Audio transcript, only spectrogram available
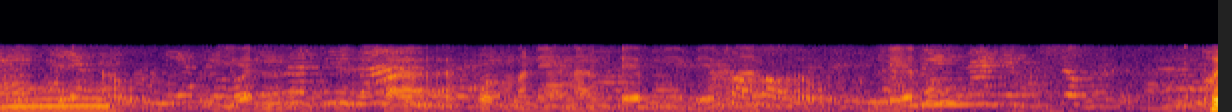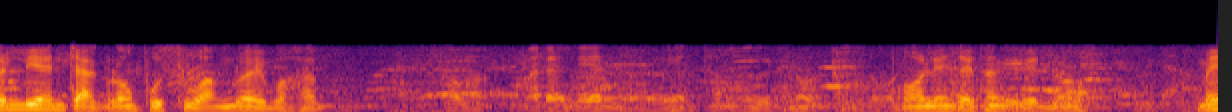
๋อเขาเรียนวิชาอาคมมาเนี่ยนั่นแบบนี้แบบนั้นเขาเรียนเพิ่นเรียนจากหลวงปู่สวงด้วยบ่ครับเขาไม่ได้เรียนเขาเรียนทั้งอื่นโน่นโน่นอ๋อเรียนจากทางอื่นเนาะ ไม่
